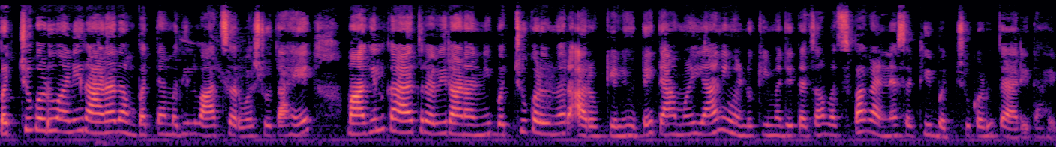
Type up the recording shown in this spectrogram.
बच्चू कडू आणि राणा दाम्पत्यामधील वाद सर्वश्रुत आहे. मागील काळात रवी राणांनी बच्चू कडूंवर आरोप केले होते. त्यामुळे या निवडणुकीमध्ये त्याचा वचपा काढण्यासाठी बच्चू कडू तयारीत आहेत.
